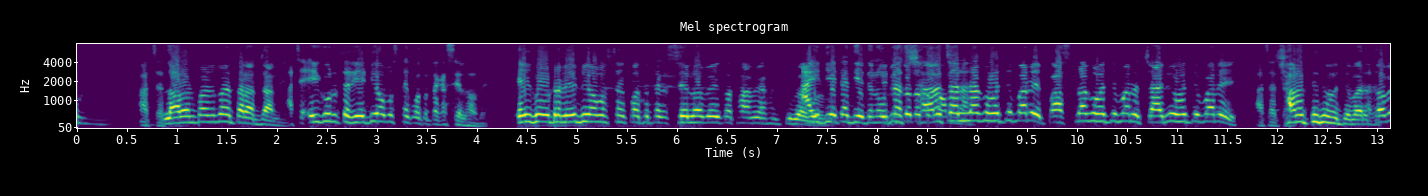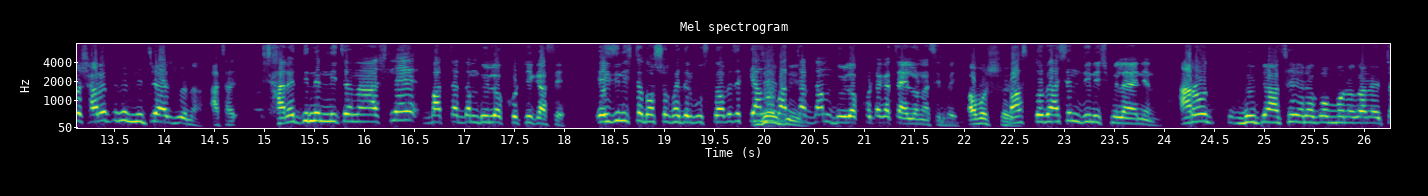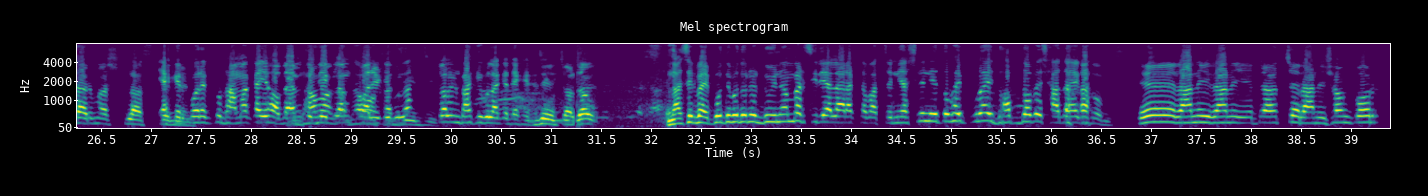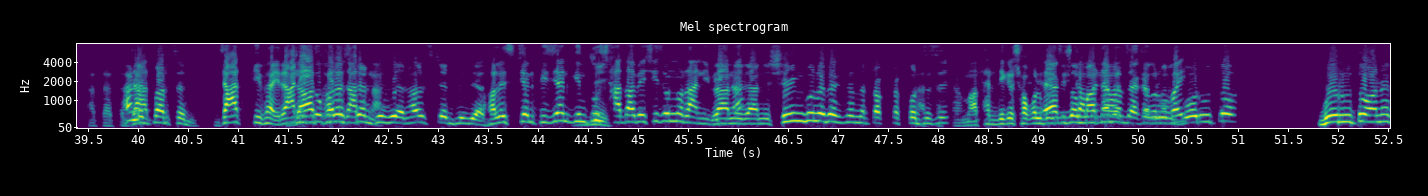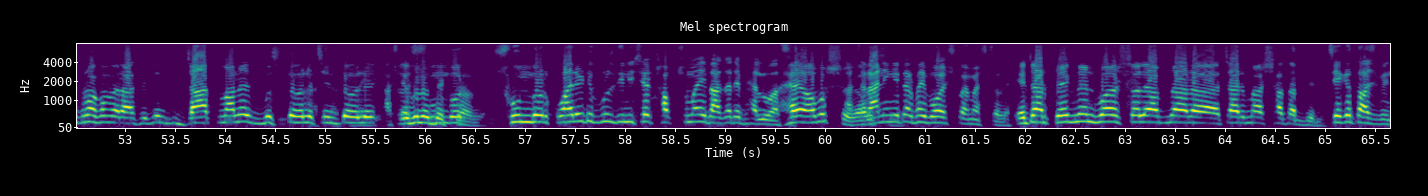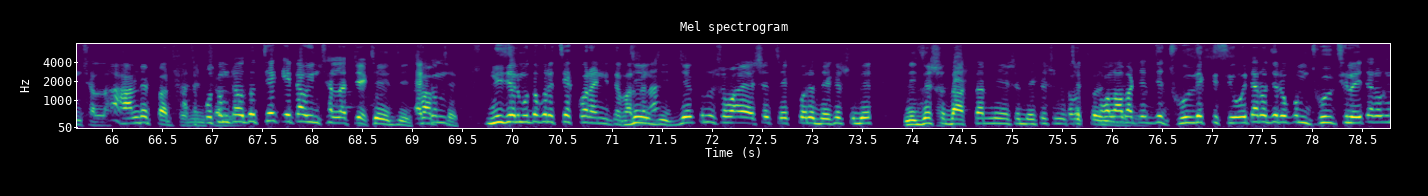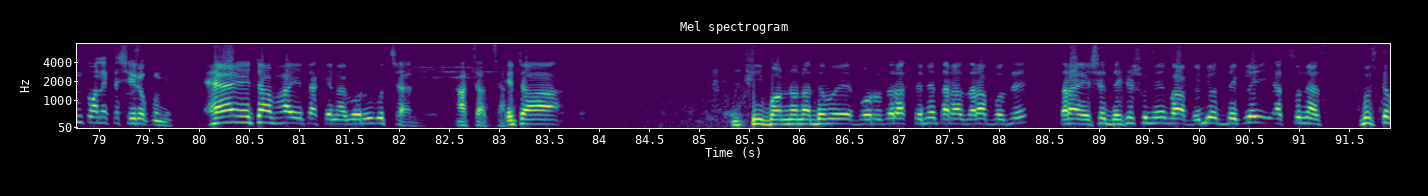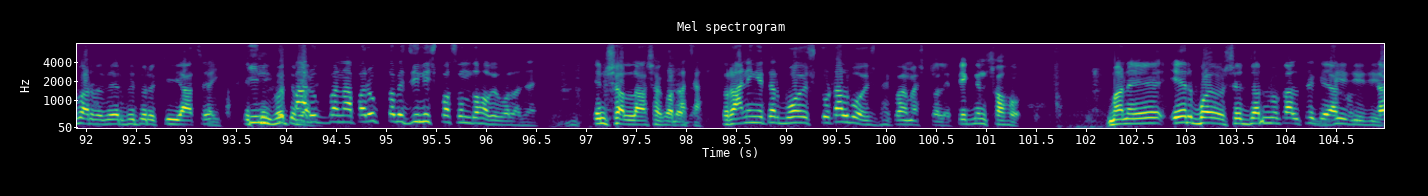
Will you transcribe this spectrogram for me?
আচ্ছা লালন পালন করে তারা জানে আচ্ছা এই গরুটা রেডি অবস্থায় কত টাকা সেল হবে এই গরুটা রেডি অবস্থায় কত টাকা সেল হবে এই কথা আমি এখন কীভাবে বলব? আইডিয়াটা দিয়ে দেন সাড়ে চার না। লাখও হতে পারে পাঁচ লাখও হতে পারে চারও হতে পারে আচ্ছা আচ্ছা। সাড়ে তিনও হতে পারে আচ্ছা। তবে সাড়ে তিনের নিচে আসবে না আচ্ছা সাড়ে তিনের নিচে না আসলে বাচ্চার দাম দুই লক্ষ ঠিক আছে এই জিনিসটা দর্শক ভাইদের বুঝতে হবে যে কেন। বাচ্চার দাম দুই লক্ষ টাকা চাইলো নাসির ভাই অবশ্যই বাস্তবে আসেন জিনিস মিলায় নেন আরও দুইটা আছে এরকম মনে করেন চার মাস প্লাস একের পর এক তো ধামাকাই হবে আমি তো দেখলাম কোয়ালিটি গুলা। চলেন বাকিগুলাকে দেখে জি চল। যাও নাসির ভাই প্রতিবেদনের দুই নাম্বার সিরিয়াল আর একটা বাচ্চা নিয়ে আসলেন এ তো ভাই পুরাই ধবধবে সাদা একদম। এ রানী রানী এটা হচ্ছে রানী শঙ্কর। আচ্ছা আচ্ছা জাত- কি ভাই? রানী তো কোনো জাত না। Friesian Holstein Friesian Holstein Friesian কিন্তু সাদা বেশি জন্য রানী রানী রানী। শিংগুলো দেখছেন না? টক টক করতেছে। আচ্ছা, মাথার দিকে সকল একদম ভাই। গরু তো গরু তো অনেক রকমের আছে কিন্তু জাত মানে বুঝতে হলে চিনতে হলে এগুলো দেখতে সুন্দর হবে। সুন্দর কোয়ালিটি ফুল জিনিসের সবসময় বাজারে ভ্যালু আছে। হ্যাঁ অবশ্যই আচ্ছা রানিং এটার ভাই বয়স কয় মাস চলে? এটার প্রেগনেন্ট বয়স চলে আপনার চার মাস সাত আট দিন। চেকে তো আসবে ইনশাল্লাহ। হান্ড্রেড পার্সেন্ট আচ্ছা, প্রথমটাও তো চেক এটাও ইনশাল্লাহ চেক জি জি একদম নিজের মতো করে চেক করাই নিতে জি পারবে না? জি যে কোনো সময় এসে চেক করে দেখে শুনে নিজস্ব ডাক্তার নিয়ে এসে দেখে শুনে চেক করে কলাবাটের যে ঝুল দেখতেছি ওইটারও যেরকম ঝুল ছিল এটারও কিন্তু অনেকটা সেরকমই। হ্যাঁ এটা ভাই এটা কেনা গরু বুঝছেন? আচ্ছা আচ্ছা। এটা কি বর্ণনা দেবো? গরু যারা চেনে তারা যারা বোঝে তারা এসে দেখে শুনে বা ভিডিও দেখলেই বুঝতে পারবে যে এর ভিতরে কি আছে কি হতে পারুক বা না পারুক তবে জিনিস পছন্দ হবে বলা যায়। ইনশাল্লাহ আশা করা আচ্ছা তো রানিং এটার বয়স টোটাল বয়স ভাই কয় মাস চলে? প্রেগনেন্ট সহ? মানে এর বয়স এর জন্মকাল থেকে।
